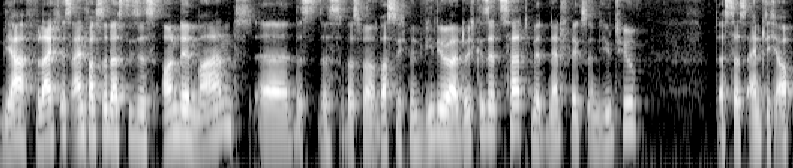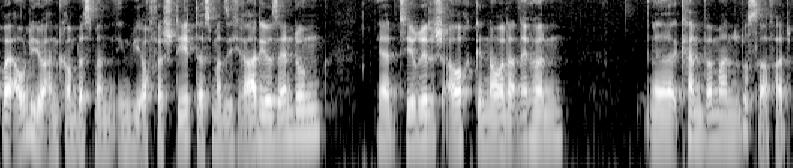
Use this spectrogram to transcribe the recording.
ja, vielleicht ist einfach so, dass dieses On-Demand, äh, das, das, was, was sich mit Video ja durchgesetzt hat, mit Netflix und YouTube, dass das endlich auch bei Audio ankommt, dass man irgendwie auch versteht, dass man sich Radiosendungen ja theoretisch auch genauer dann erhören äh, kann, wenn man Lust drauf hat.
